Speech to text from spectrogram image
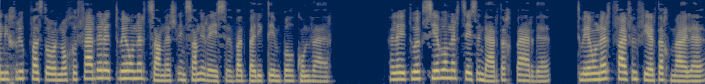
In die groep was daar nog een verdere 200 zangers en zangeresse wat bij die tempel kon werken. Hulle het ook 736 paarden, 245 muile,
